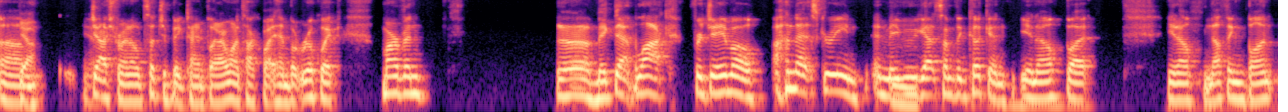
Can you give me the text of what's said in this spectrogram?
Um, Yeah. Yeah. Josh Reynolds, such a big time player. I want to talk about him, but real quick, Marvin. Uh, make that block for JMO on that screen, and maybe Mm. we got something cooking, you know. But you know, nothing bunt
